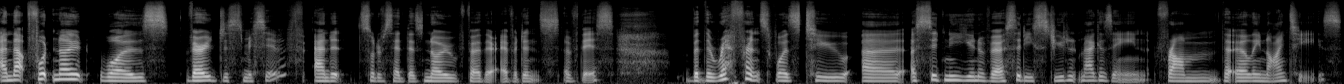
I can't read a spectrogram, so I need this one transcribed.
And that footnote was very dismissive and it sort of said there's no further evidence of this. But the reference was to a, a Sydney University student magazine from the early 90s,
